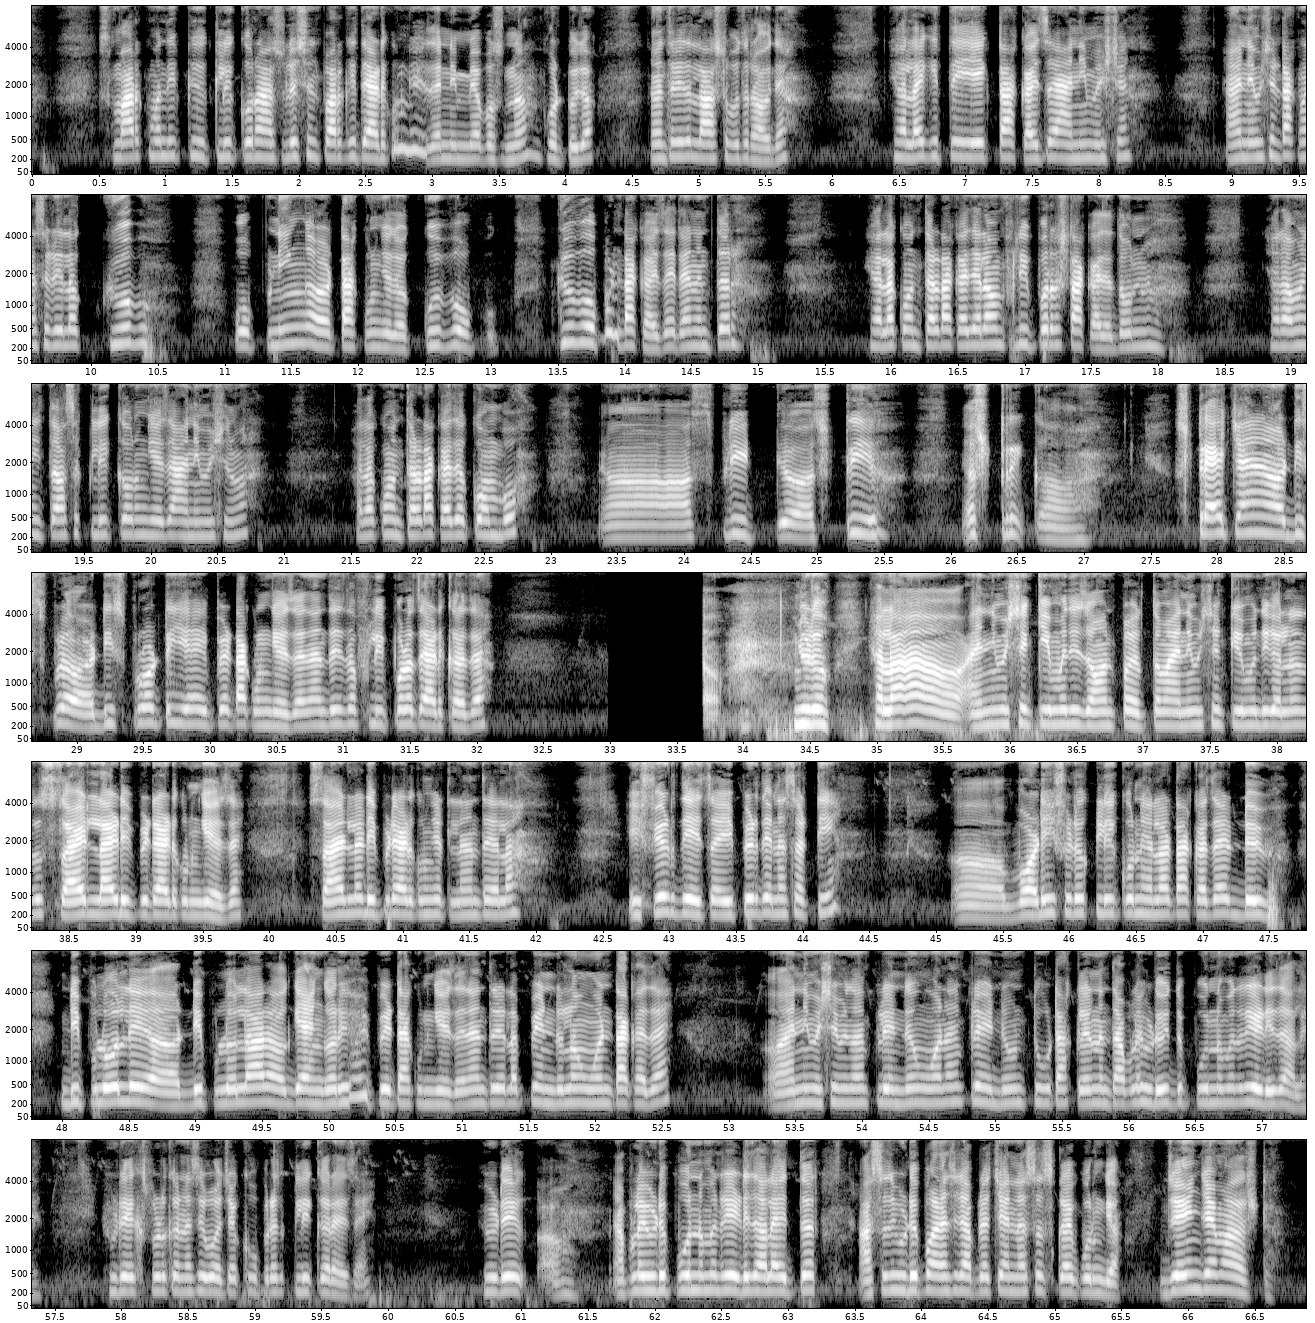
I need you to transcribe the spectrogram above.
स्मार्कमध्ये क्लि क्लिक करून ॲसोलेशन पार्क इथे ॲड करून घ्यायचा निम्म्यापासून फोटोच्या नंतर इथं लास्टमध्ये राहू द्या. ह्याला की ते एक टाकायचं आहे ॲनिमेशन ॲनिमेशन टाकण्यासाठी याला क्यूब ओपनिंग टाकून घ्यायचं क्यूब ओप क्यूब ओपन टाकायचं आहे. त्यानंतर ह्याला कोणता टाकायचा? याला मग फ्लिपरच टाकायचा. दोन ह्याला मग इथं असं क्लिक करून घ्यायचं ॲनिमेशनवर ह्याला कोणता टाकायचा? कॉम्बो स्प्लिट स्ट्री स्ट्रिक स्ट्रॅच अँड डिस्प डिस्प्रोट हे पे टाकून घ्यायचं आहे नंतर इथं फ्लिपरच ॲड करायचा व्हिडिओ ह्याला ॲनिमेशन कीमध्ये जाऊन प्रथम ॲनिमेशन कीमध्ये गेल्यानंतर साईडला डिपीट ॲड करून घ्यायचं आहे साईडला डिपीट ॲड करून घेतल्यानंतर याला इफेक्ट द्यायचा. इफेक्ट देण्यासाठी बॉडी इफेक्ट क्लिक करून ह्याला टाकायचा आहे डि डिप्लो ले डिप्लोला गँगर इफेक्ट टाकून घ्यायचा आहे नंतर याला पेंडुलम वन टाकायचा आहे ॲनिमेशन प्लेंडम वन आणि प्लेंडम टू टाकल्यानंतर आपला व्हिडिओ इथं पूर्णपणे रेडी झाला आहे व्हिडिओ एक्सपोर्ट करण्यासाठी वरच्या कोपऱ्यात क्लिक करायचा आहे. व्हिडिओ आपला व्हिडिओ पूर्णपणे रेडी झाला आहे तर असंच व्हिडिओ पाहण्यासाठी आपल्या चॅनलला सबस्क्राईब करून घ्या. जय हिंद जय महाराष्ट्र.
